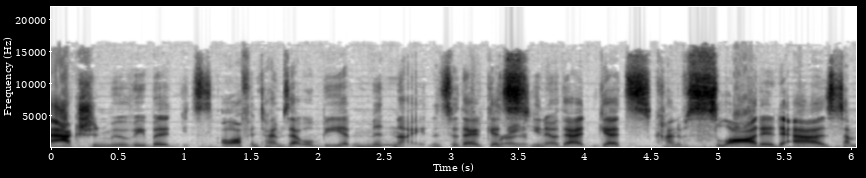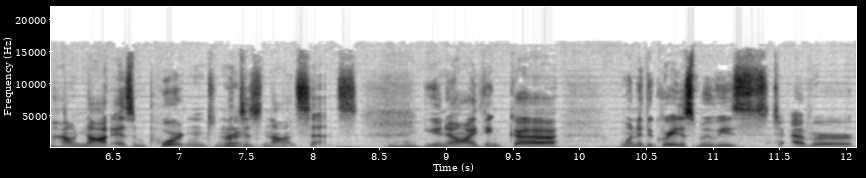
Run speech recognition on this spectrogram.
action movie but it's, oftentimes that will be at midnight. And so that gets Right. you know that gets kind of slotted as somehow not as important. And Right. that's just nonsense. You know i think uh, one of the greatest movies to ever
